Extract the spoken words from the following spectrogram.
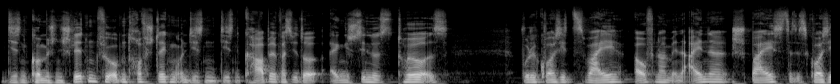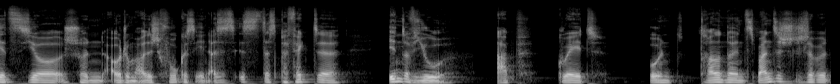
diesen komischen Schlitten für oben drauf stecken und diesen, diesen Kabel, was wieder eigentlich sinnlos teuer ist, wo du quasi zwei Aufnahmen in eine speist. Das ist quasi jetzt hier schon automatisch vorgesehen. Also es ist das perfekte Interview-Upgrade und 329, ich glaube,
